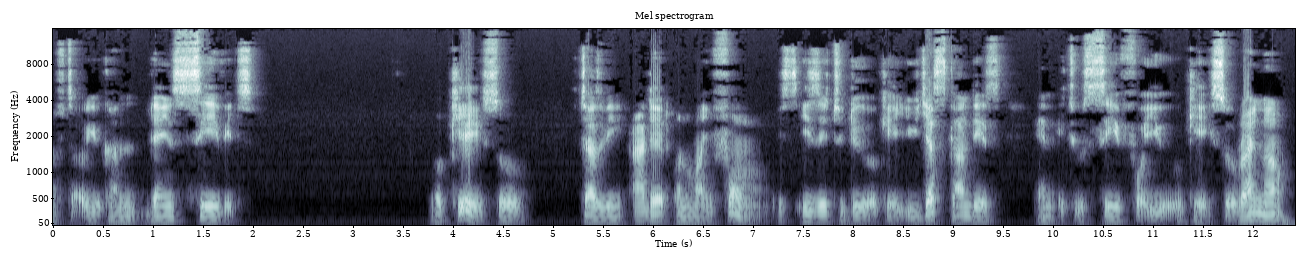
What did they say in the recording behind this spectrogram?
After you can then save it. Okay so it has been added on my phone. It's easy to do okay? You just scan this and it will save for you okay? So right now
